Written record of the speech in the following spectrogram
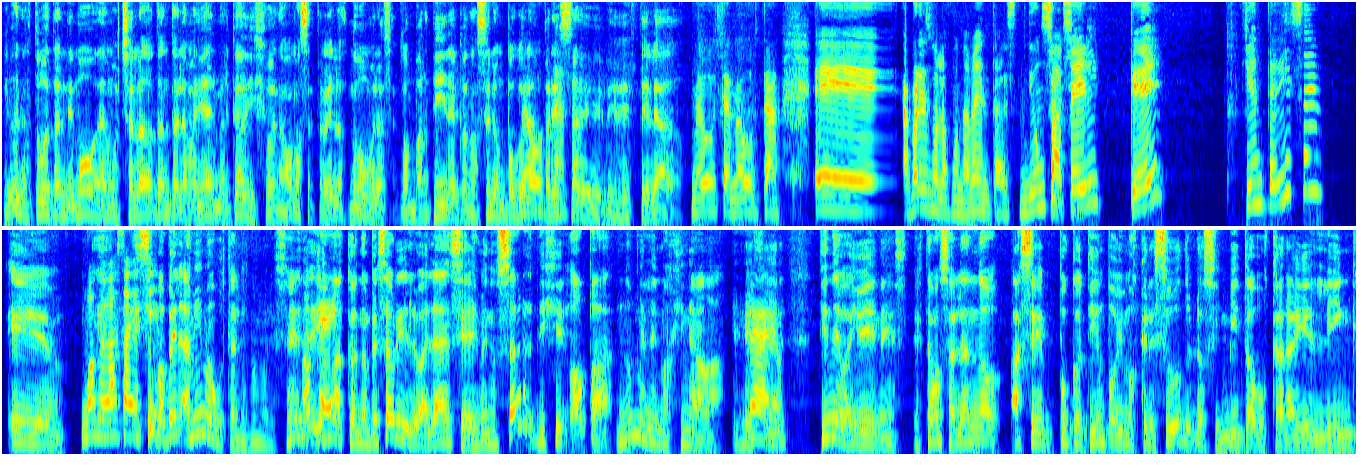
Y bueno, estuvo tan de moda, hemos charlado tanto a la mañana del mercado y dije, bueno, vamos a traer los números, a compartir, a conocer un poco Me la gusta. empresa de- desde este lado. Me gusta, me gusta. Eh, aparte son los fundamentals. De un Sí, papel que... ¿Quién te dice? Eh, Vos me vas a ese decir. papel, a mí me gustan los números. ¿eh? Ok. Es más, cuando empecé a abrir el balance, a desmenuzar, dije, opa, no me lo imaginaba. Es Claro. decir, tiene vaivenes. Estamos hablando, hace poco tiempo vimos Cresud, los invito a buscar ahí el link,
